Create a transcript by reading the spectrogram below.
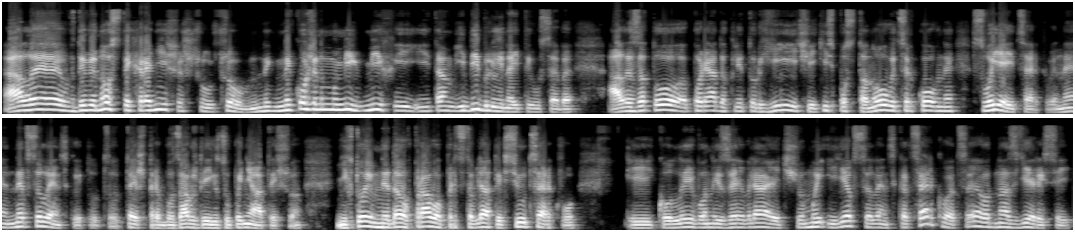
але в 90-х раніше що, що не, не кожен міг міг і, і там і Біблію знайти у себе, але зато порядок літургії чи якісь постанови церковні своєї церкви, не не вселенської. Тут теж треба завжди їх зупиняти, що ніхто їм не дав право представляти всю церкву. І коли вони заявляють, що ми і є Вселенська церква, це одна з єресей.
